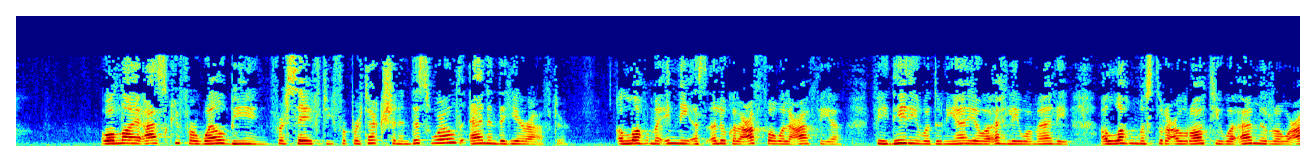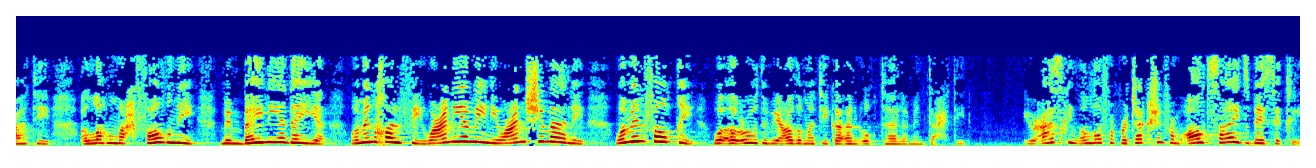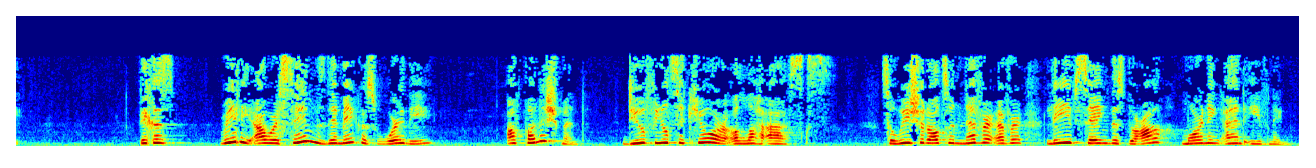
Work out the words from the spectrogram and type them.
Oh Allah, I ask you for well-being, for safety, for protection in this world and in the hereafter. اللهم إني أسألك العفو والعافية في ديني ودنياي وأهلي ومالي اللهم استر عوراتي وآمن روعاتي اللهم احفظني من بين يدي ومن خلفي وعن يميني وعن شمالي ومن فوقي وأعوذ بعظمتك أن أغتال من تحتي You're asking Allah for protection from all sides basically. Because really our sins, they make us worthy of punishment. Do you feel secure? Allah asks. So we should also never ever leave saying this dua morning and evening.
